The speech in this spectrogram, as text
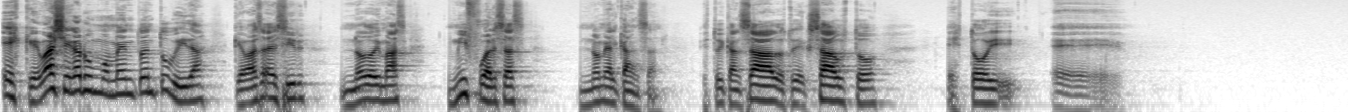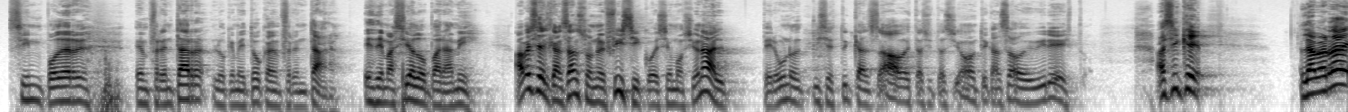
es que va a llegar un momento en tu vida que vas a decir, no doy más, mis fuerzas no me alcanzan. Estoy cansado, estoy exhausto, estoy eh, sin poder enfrentar lo que me toca enfrentar. Es demasiado para mí. A veces el cansancio no es físico, es emocional, pero uno dice, estoy cansado de esta situación, estoy cansado de vivir esto. Así que, la verdad,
